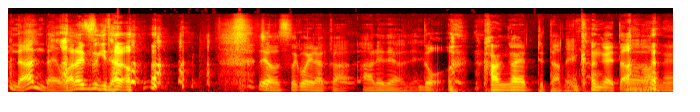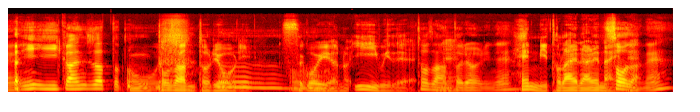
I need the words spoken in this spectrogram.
なんだよ笑いすぎだろ。う でもすごいなんかあれだよね。どう？考えてたね。考えた、まあねいいいい感じだったと思う。よ登山と料理。すごいあのいい意味で、登山とね料理ね。変に捉えられない、ね、そうだね。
